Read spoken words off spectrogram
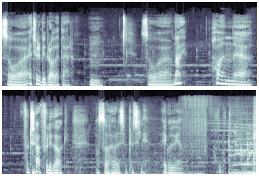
Så uh, jeg tror det blir bra, dette her. Mm. Så uh, nei, ha en fortreffelig dag. Og så høres vi plutselig, jeg og du igjen. Ha det godt.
